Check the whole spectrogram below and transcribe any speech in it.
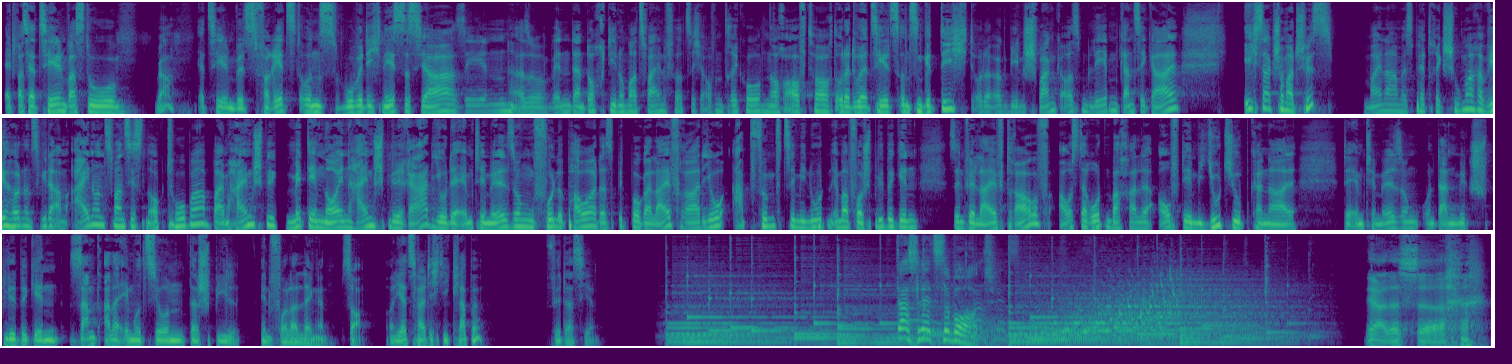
etwas erzählen, was du ja, erzählen willst. Verrätst uns, wo wir dich nächstes Jahr sehen. Also wenn dann doch die Nummer 42 auf dem Trikot noch auftaucht oder du erzählst uns ein Gedicht oder irgendwie einen Schwank aus dem Leben, ganz egal. Ich sag schon mal Tschüss. Mein Name ist Patrick Schumacher. Wir hören uns wieder am 21. Oktober beim Heimspiel mit dem neuen Heimspielradio der MT Melsungen, Fulle Power, das Bitburger Live-Radio. Ab 15 Minuten immer vor Spielbeginn sind wir live drauf aus der Rotenbachhalle auf dem YouTube-Kanal der MT Melsung und dann mit Spielbeginn samt aller Emotionen das Spiel in voller Länge. So, und jetzt halte ich die Klappe für das hier. Das letzte Wort. Ja, das, äh,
